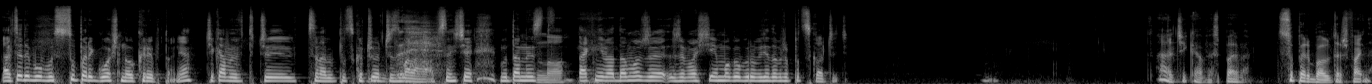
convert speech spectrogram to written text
Ale wtedy byłoby super głośno o krypto, nie? Ciekawe, czy cena by podskoczyła, czy zmalała. W sensie, bo tam jest no. tak nie wiadomo, że, że właściwie mogłoby równie dobrze podskoczyć. Ale ciekawe sprawa. Super Bowl też fajne.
